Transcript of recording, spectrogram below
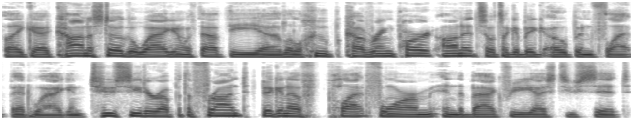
like a Conestoga wagon without the uh, little hoop covering part on it. So it's like a big open flatbed wagon, two seater up at the front, big enough platform in the back for you guys to sit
